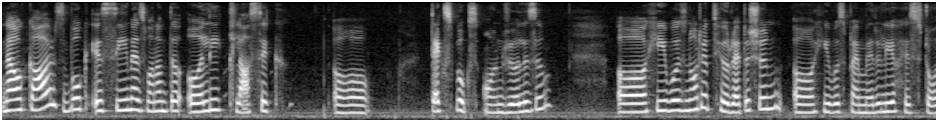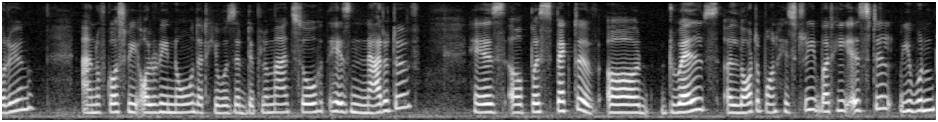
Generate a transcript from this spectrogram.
Now, Carr's book is seen as one of the early classic uh, textbooks on realism. Uh, he was not a theoretician, uh, he was primarily a historian and of course we already know that he was a diplomat. So, his narrative his uh, perspective uh, dwells a lot upon history, but he is still, you wouldn't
